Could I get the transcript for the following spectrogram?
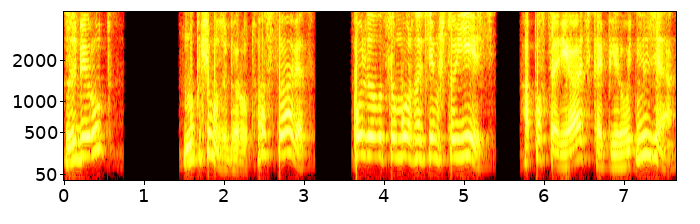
Заберут? Ну почему заберут? Оставят. Пользоваться можно тем, что есть, а повторять, копировать нельзя.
